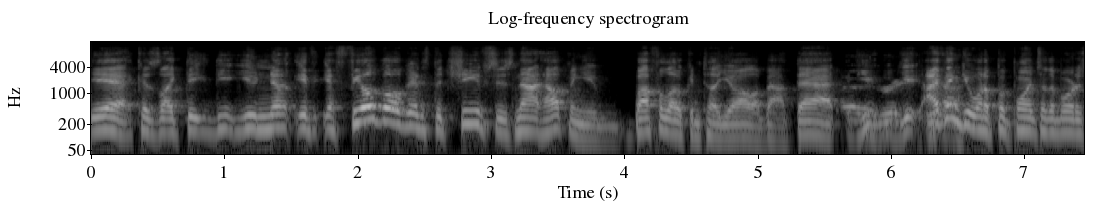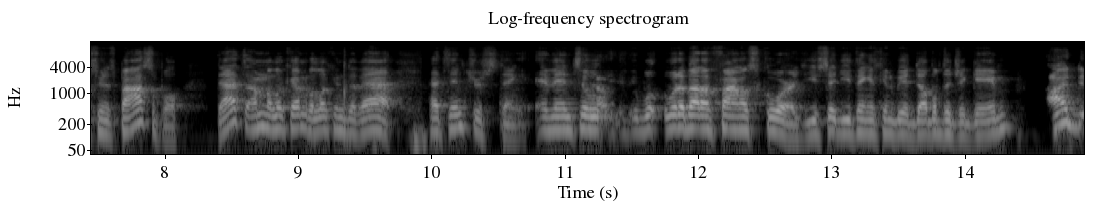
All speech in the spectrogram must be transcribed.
yeah, because like the, the, you know if a field goal against the Chiefs is not helping you, Buffalo can tell you all about that. You, you, I think you want to put points on the board as soon as possible. That's I'm gonna look. I'm gonna look into that. That's interesting. And then so, what about a final score? You said you think it's gonna be a double digit game. I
